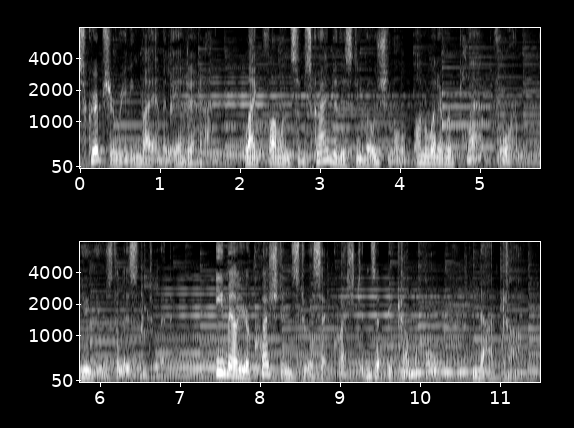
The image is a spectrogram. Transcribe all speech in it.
Scripture reading by Emily Herrera. Like, follow, and subscribe to this devotional on whatever platform you use to listen to it. Email your questions to us at questions at becomehope.com.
